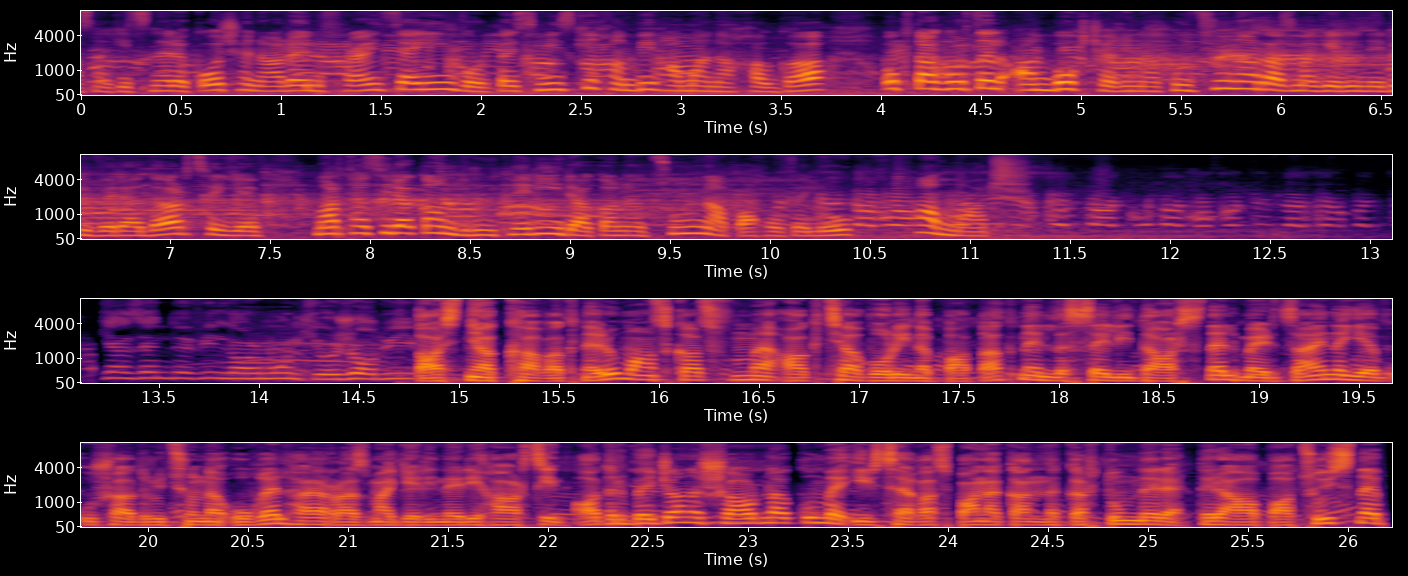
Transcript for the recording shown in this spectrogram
Մասնակիցները կոչ են արել Ֆրանսիային որպես Մինսկի խմբի համանախագահ օգտագործել ամբողջ հեղինակությունը ռազմագերիների վերադարձը եւ մարդասիրական դրույթների իրականացումն ապահովելու համար։ Տասնյակ քաղաքներում անցկացվում է ակցիա, որի նպատակն է լսելի դարձնել մեր ձայնը եւ ուշադրությունը ուղղել հայ ռազմագերիների հարցին։ Ադրբեջանը շարունակում է իր ցեղասպանական նկարտումները։ Դրա ապացույցն է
